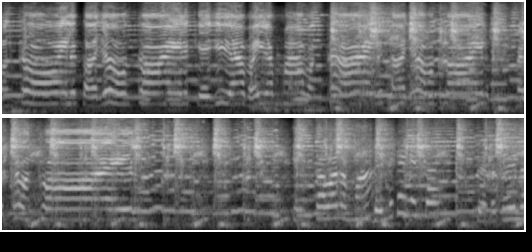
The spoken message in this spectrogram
వంకాయలు తాజా వంకాయలు కేజీ యాభై అమ్మ వంకాయలు తాజా వంకాయలు పెద్ద వంకాయలు. కావాలమ్మా బెండకాయలు ఎంత? బెండకాయల?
